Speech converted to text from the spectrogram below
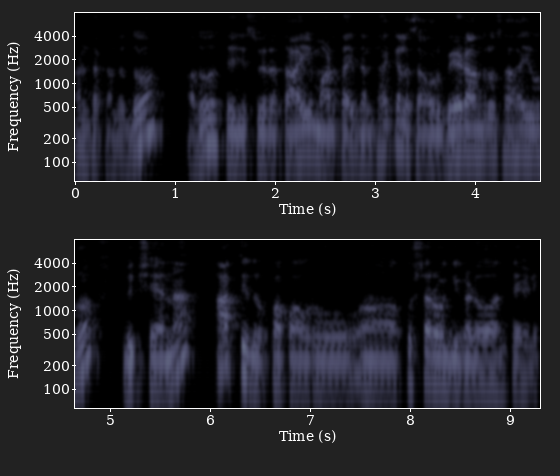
ಅಂತಕ್ಕಂಥದ್ದು. ಅದು ತೇಜಸ್ವಿರ ತಾಯಿ ಮಾಡ್ತಾ ಇದ್ದಂತಹ ಕೆಲಸ. ಅವರು ಬೇಡ ಅಂದರೂ ಸಹ ಇವರು ಭಿಕ್ಷೆಯನ್ನು ಹಾಕ್ತಿದ್ರು. ಪಾಪ ಅವರು ಕುಷ್ಠರೋಗಿಗಳು ಅಂತ ಹೇಳಿ.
